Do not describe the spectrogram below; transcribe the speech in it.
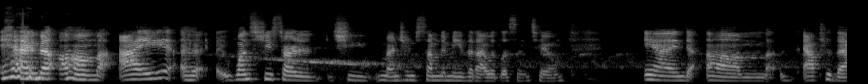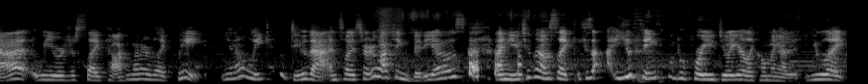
And um, I, uh, once she started, she mentioned some to me that I would listen to. And um, after that, we were just like talking about it. We're like, wait, you know, we can do that. And so I started watching videos on YouTube, and I was like, because you think before you do it, you're like, oh my god, you like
